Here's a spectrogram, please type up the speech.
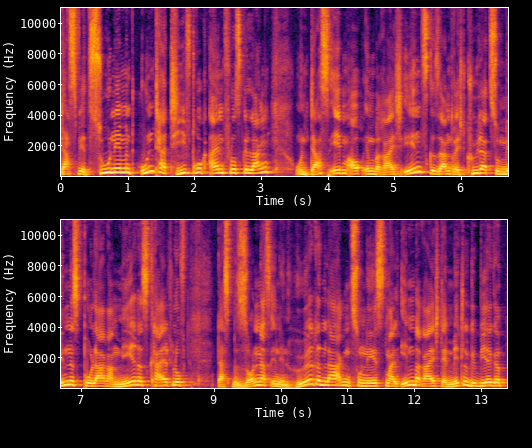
dass wir zunehmend unter Tiefdruckeinfluss gelangen und das eben auch im Bereich insgesamt recht kühler, zumindest polarer Meereskaltluft, dass besonders in den höheren Lagen zunächst mal im Bereich der Mittelgebirge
